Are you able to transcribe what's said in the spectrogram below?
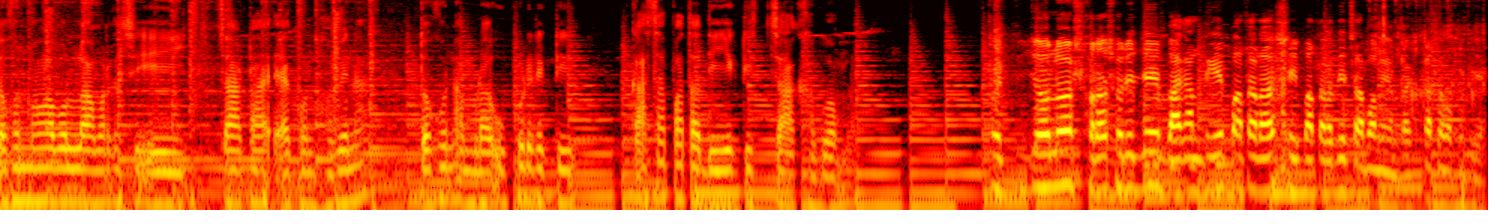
তখন মামা বলল, আমার কাছে এই চাটা এখন হবে না। তখন আমরা উপরের একটি কাঁচা পাতা দিয়ে একটি চা খাব আমরা। ঐতিহ্য হলো সরাসরি যে বাগান থেকে পাতাটা সেই পাতাটা দিয়ে চা বানাই আমরা কাঁচা পাতা দিয়ে।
